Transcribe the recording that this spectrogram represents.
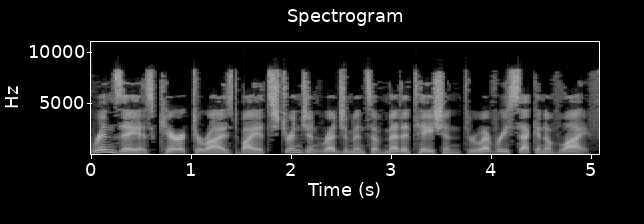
Rinzai is characterized by its stringent regiments of meditation through every second of life.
